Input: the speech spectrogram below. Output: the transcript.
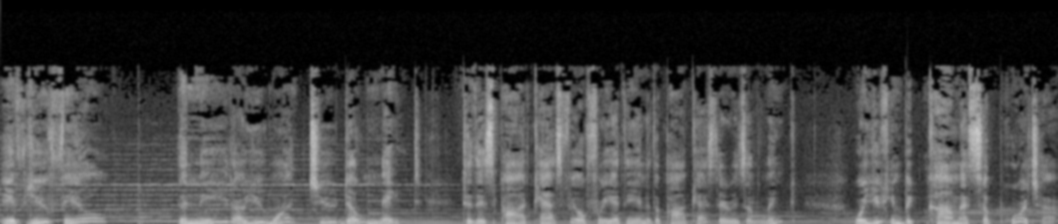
If you feel the need or you want to donate to this podcast, feel free at the end of the podcast. There is a link where you can become a supporter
